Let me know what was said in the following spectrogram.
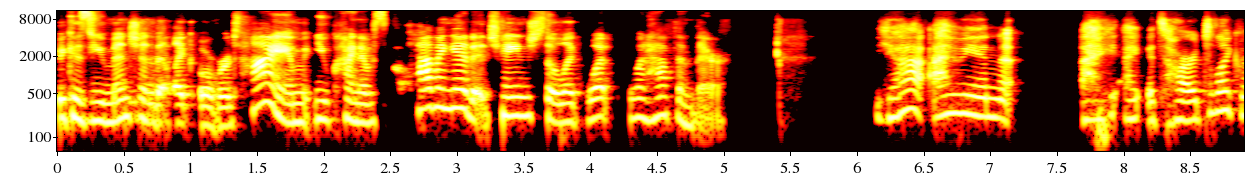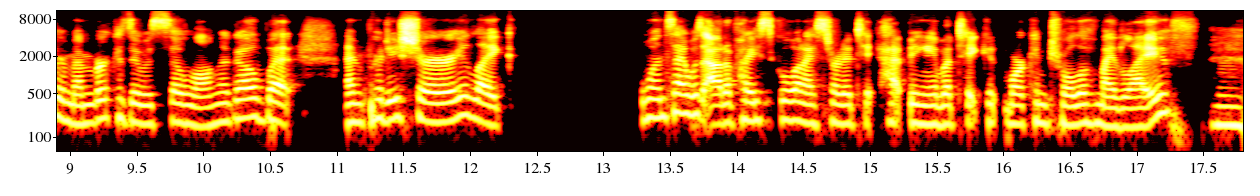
because you mentioned that mm-hmm. like over time you kind of stopped having it, it changed. So like what what happened there? Yeah. I mean, I, I it's hard to like remember because it was so long ago, but I'm pretty sure like once I was out of high school and I started ta- ha- being able to take more control of my life, mm.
